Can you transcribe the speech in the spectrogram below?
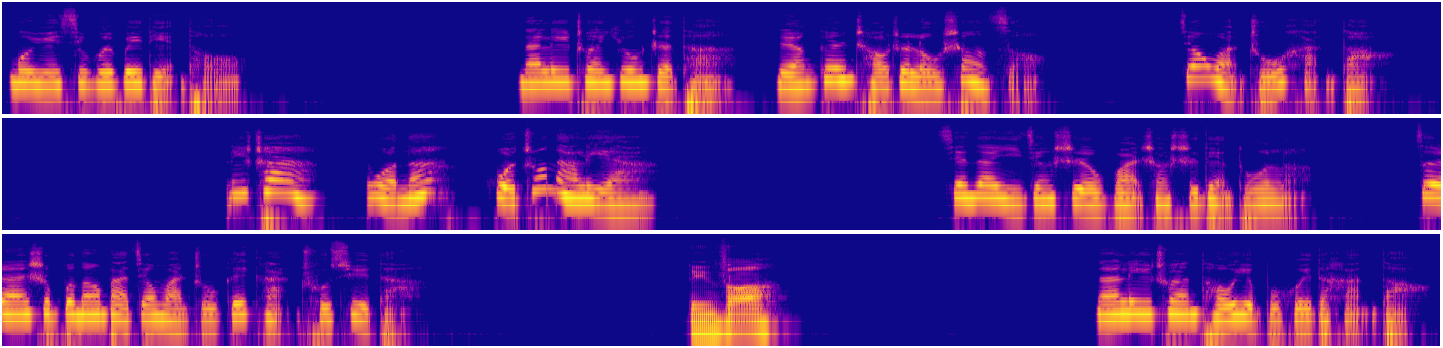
莫云熙微微点头。南离川拥着他，两个人朝着楼上走。江晚竹喊道：“离川，我呢？我住哪里呀？现在已经是晚上十点多了，自然是不能把江晚竹给赶出去的。林芳，南离川头也不回的喊道：“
